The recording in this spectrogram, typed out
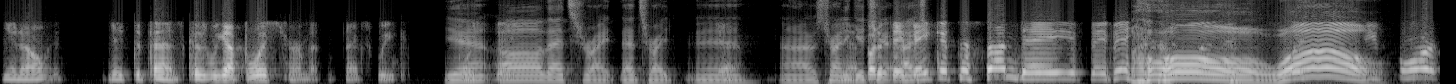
you know, it, it depends because we got boys tournament next week. Yeah. Oh, that's right. That's right. Yeah. Uh, I was trying Yeah, to get but you. But if they I was- make it to Sunday, if they make it to Oh, whoa! before,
